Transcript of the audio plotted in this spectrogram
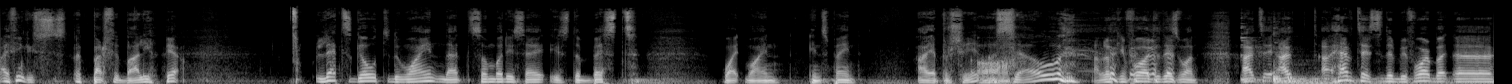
I think it's a perfect value. Yeah. Let's go to the wine that somebody say is the best white wine in Spain. I appreciate Oh. myself. I'm looking forward to this one. I, t- I, I have tasted it before, but uh,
